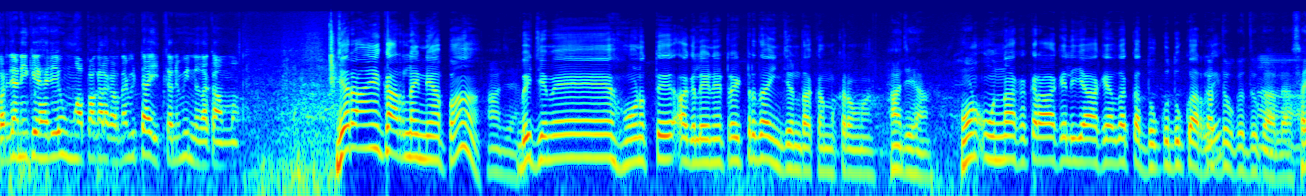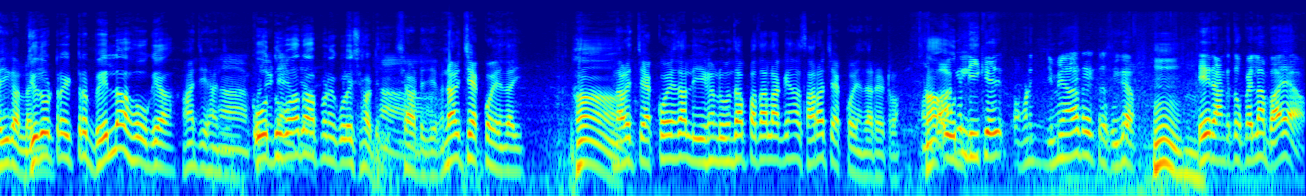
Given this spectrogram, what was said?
ਪਰ ਜਾਨੀ ਕਿ ਹਜੇ ਹੂੰ ਆਪਾਂ ਗੱਲ ਕਰਦੇ ਆ ਵੀ 2.5 3 ਮਹੀਨੇ ਦਾ ਕੰਮ ਯਾਰ ਐਂ ਕਰ ਲੈਨੇ ਆਪਾਂ ਹਾਂਜੀ। ਵੀ ਜਿਵੇਂ ਹੁਣ ਤੇ ਅਗਲੇ ਨੇ ਟਰੈਕਟਰ ਦਾ ਇੰਜਨ ਦਾ ਕੰਮ ਕਰਾਉਣਾ। ਹਾਂਜੀ ਹਾਂ। ਹੁਣ ਉਹਨਾਂ ਕ ਕਰਾ ਕੇ ਲਿਜਾ ਕੇ ਆਪਦਾ ਕੱਦੂ ਕੁੱਦੂ ਕਰ ਲੈ। ਕੱਦੂ ਕੱਦੂ ਕਰ ਲਿਆ ਸਹੀ ਗੱਲ ਹੈ ਜਦੋਂ ਟਰੈਕਟਰ ਵਿਹਲਾ ਹੋ ਗਿਆ ਹਾਂਜੀ ਹਾਂਜੀ। ਉਸ ਤੋਂ ਬਾਅਦ ਆਪਣੇ ਕੋਲੇ ਛੱਡ ਜੀ। ਛੱਡ ਜੇ ਨਾਲੇ ਚੈੱਕ ਹੋ ਜਾਂਦਾ ਜੀ। ਹਾਂ। ਨਾਲੇ ਚੈੱਕ ਹੋ ਜਾਂਦਾ ਲੀਖਣ ਲੂਣ ਦਾ ਪਤਾ ਲੱਗ ਜਾਂਦਾ ਸਾਰਾ ਚੈੱਕ ਹੋ ਜਾਂਦਾ ਟਰੈਕਟਰ। ਹੁਣ ਆ ਕੇ ਲੀਕੇਜ ਹੁਣ ਜਿਵੇਂ ਆਹ ਟਰੈਕਟਰ ਸੀਗਾ ਹੂੰ। ਇਹ ਰੰਗ ਤੋਂ ਪਹਿਲਾਂ ਵਾਇਆ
